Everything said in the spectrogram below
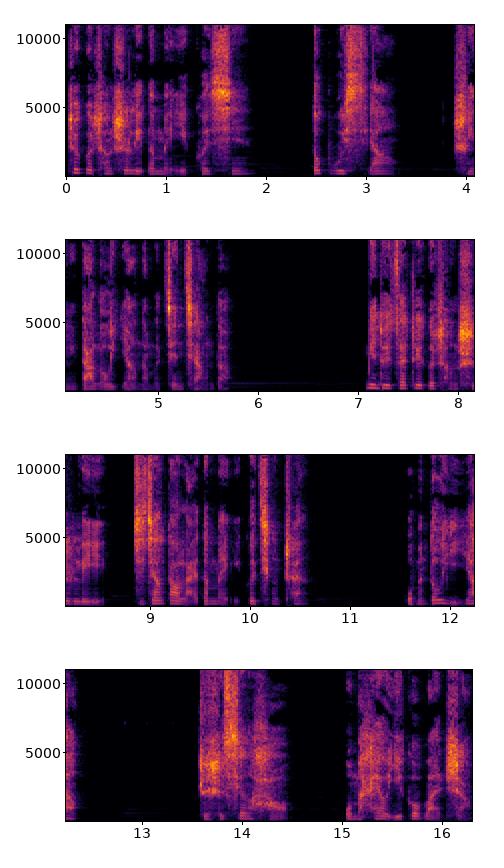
这个城市里的每一颗心，都不像水泥大楼一样那么坚强的。面对在这个城市里即将到来的每一个清晨，我们都一样。只是幸好，我们还有一个晚上，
